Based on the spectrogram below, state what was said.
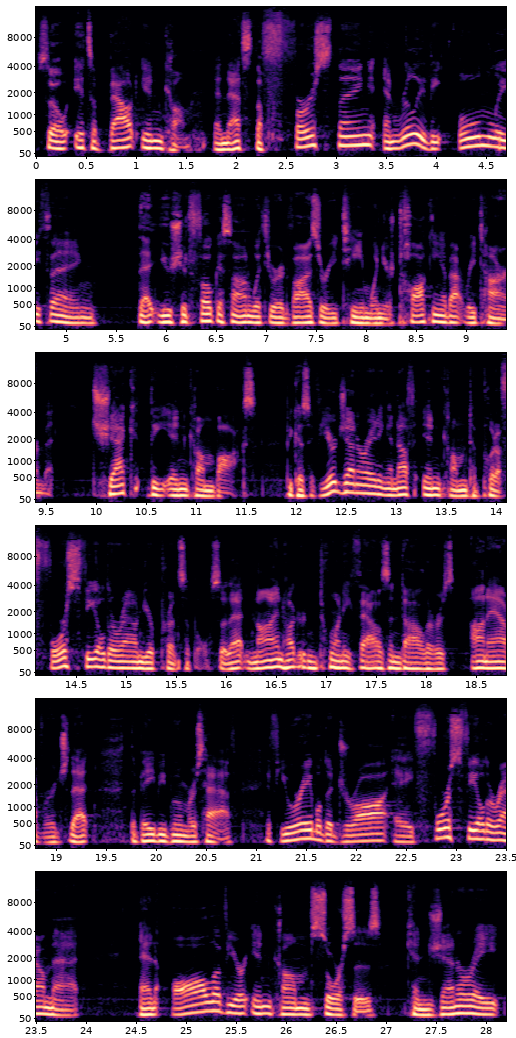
So it's about income. And that's the first thing and really the only thing that you should focus on with your advisory team when you're talking about retirement. Check the income box. Because if you're generating enough income to put a force field around your principal, so that $920,000 on average that the baby boomers have, if you were able to draw a force field around that and all of your income sources can generate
